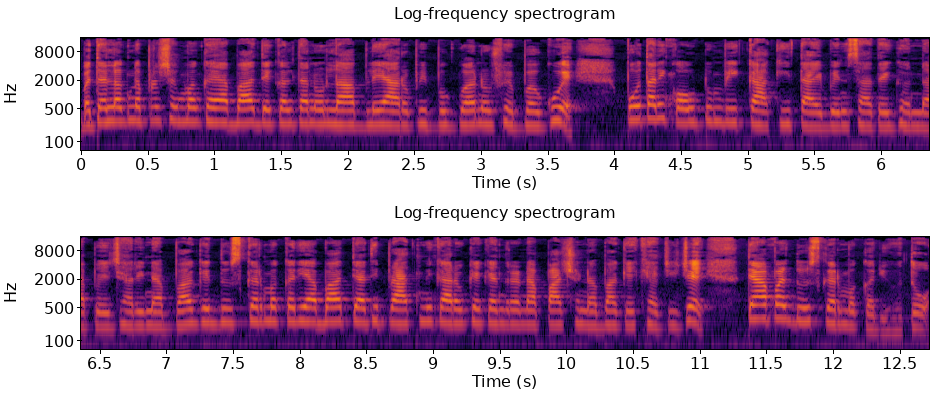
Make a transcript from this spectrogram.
બધા લગ્ન પ્રસંગમાં ગયા બાદ એકલતાનો લાભ લઈ આરોપી ભગવાન ઉર્ફે ભગુએ પોતાની કૌટુંબિક કાકી તાઈબેન સાથે ઘરના પેજારીના ભાગે દુષ્કર્મ કર્યા બાદ ત્યાંથી પ્રાથમિક આરોગ્ય કેન્દ્રના પાછળના ભાગે ખેંચી જઈ ત્યાં પણ દુષ્કર્મ કર્યું હતું.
